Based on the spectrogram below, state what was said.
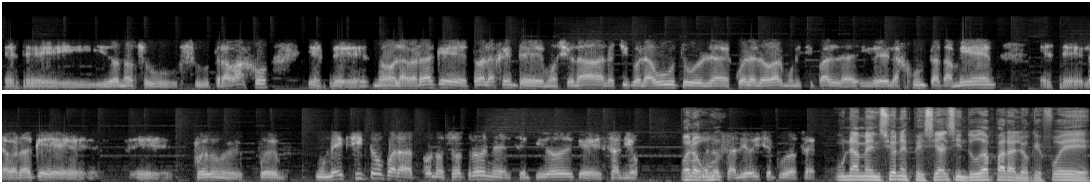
este, y donó su, su trabajo. Este, no, la verdad que toda la gente emocionada, los chicos de la UTU, la Escuela del Hogar Municipal y de la Junta también. Este, la verdad que fue, fue un éxito para todos nosotros en el sentido de que salió. Bueno, salió y se pudo hacer. Una mención especial sin duda para lo que fue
